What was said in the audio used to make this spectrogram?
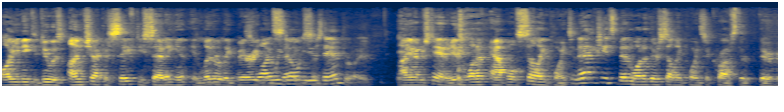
all you need to do is uncheck a safety setting and it literally buried. That's why in we don't settings use somewhere. Android. I understand it is one of Apple's selling points, and actually, it's been one of their selling points across their, their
